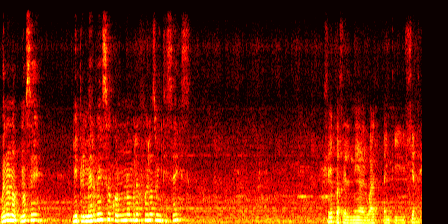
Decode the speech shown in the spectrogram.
Bueno, no, no sé. Mi primer beso con un hombre fue a los 26. Sí, pues el mío igual, 27.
